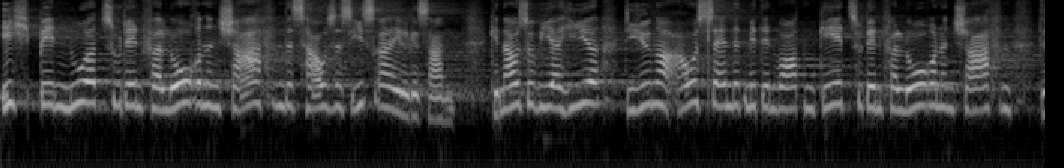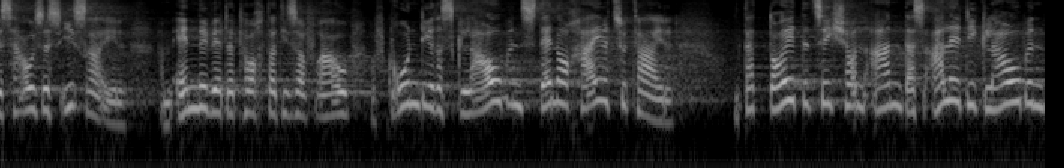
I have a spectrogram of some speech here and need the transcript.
ich bin nur zu den verlorenen Schafen des Hauses Israel gesandt. Genauso wie er hier die Jünger aussendet mit den Worten, geht zu den verlorenen Schafen des Hauses Israel. Am Ende wird der Tochter dieser Frau aufgrund ihres Glaubens dennoch Heil zuteil. Und da deutet sich schon an, dass alle, die glauben,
